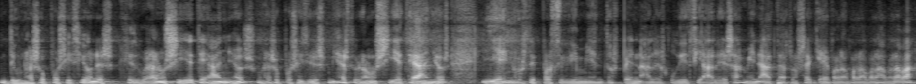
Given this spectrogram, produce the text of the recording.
de unas oposiciones que duraron siete años, unas oposiciones mías duraron siete años, llenos de procedimientos penales, judiciales, amenazas, no sé qué, bla, bla, bla, bla, bla,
